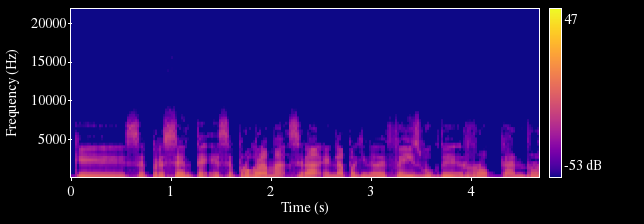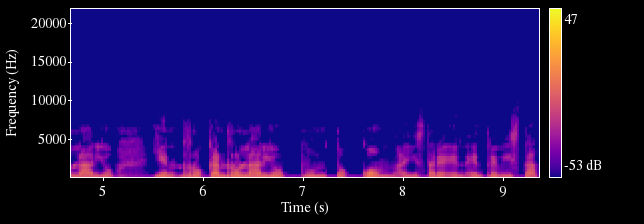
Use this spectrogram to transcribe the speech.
que se presente ese programa. Será en la página de Facebook de Rock and Rollario y en rockandrollario.com. Ahí estaré en entrevista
